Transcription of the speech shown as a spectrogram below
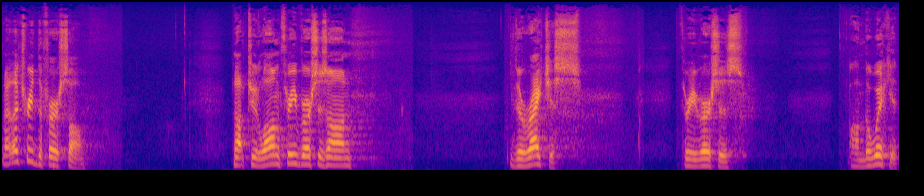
Now let's read the first psalm. Not too long, three verses on the righteous, three verses on the wicked.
